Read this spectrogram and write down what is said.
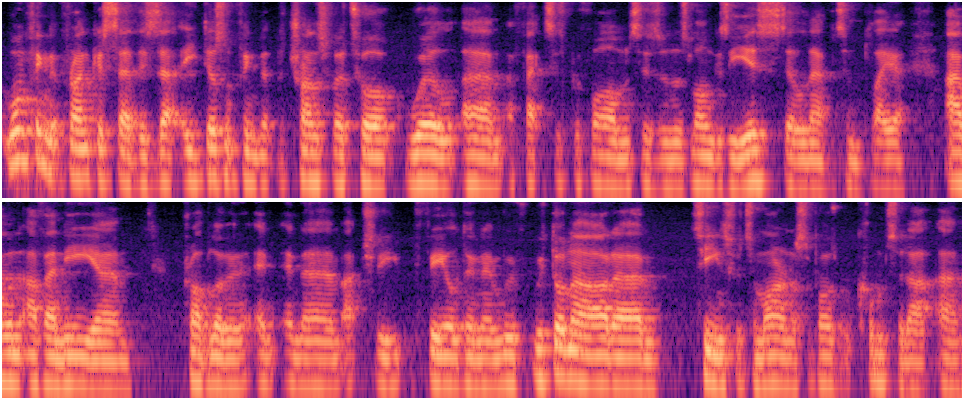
one thing that Frank has said is that he doesn't think that the transfer talk will um, affect his performances, and as long as he is still an Everton player, I wouldn't have any um, problem in, in um, actually fielding. And we've we've done our um, teams for tomorrow, and I suppose we'll come to that. Uh,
